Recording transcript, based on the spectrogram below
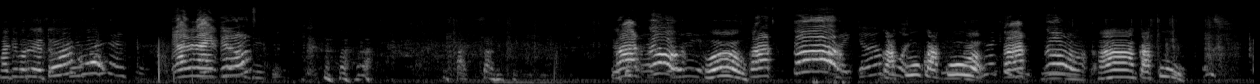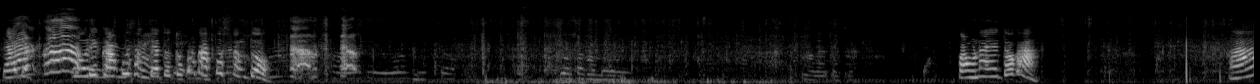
माझ्या बरोबर येतो हो काकू काकू हा काकू त्या पोरी काकू सांगते तो तू पण काकूच सांगतो पाहुणा येतो का? हा?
